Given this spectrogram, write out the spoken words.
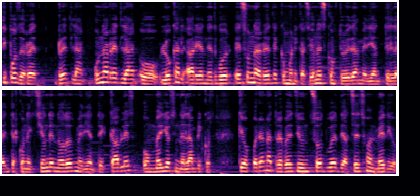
Tipos de red. Red LAN. Una red LAN o Local Area Network es una red de comunicaciones construida mediante la interconexión de nodos mediante cables o medios inalámbricos que operan a través de un software de acceso al medio.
